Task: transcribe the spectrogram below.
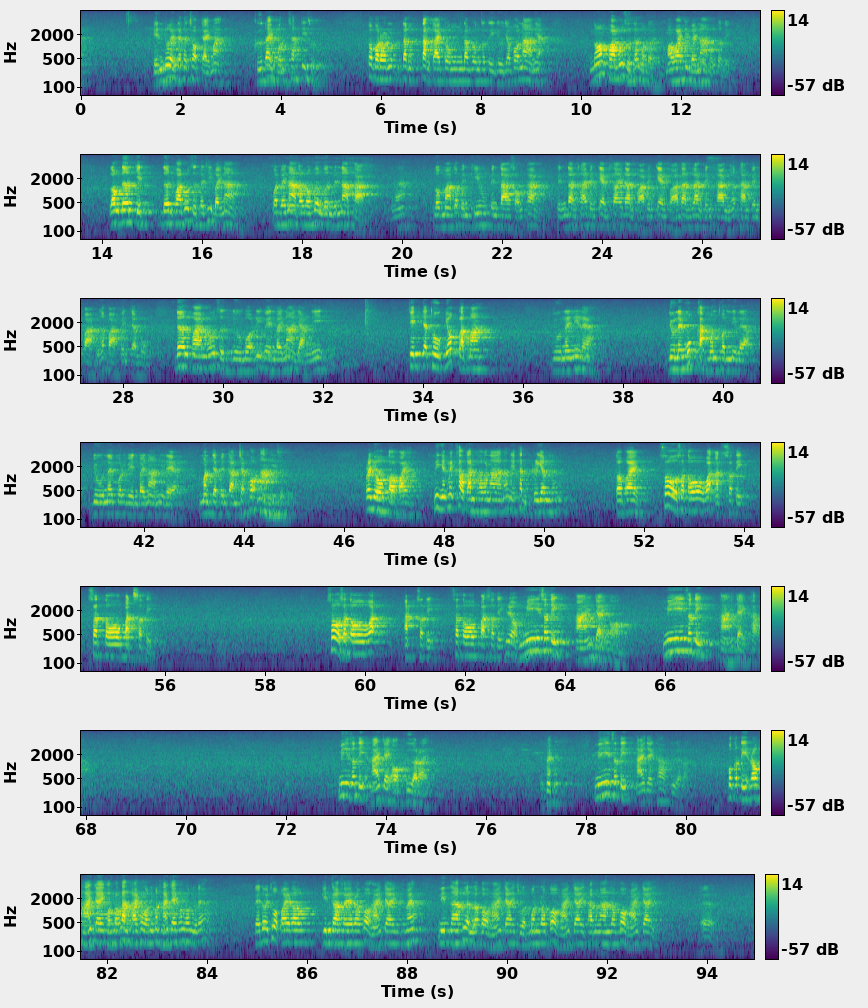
เห็นด้วยและก็ชอบใจมาก คือได้ผลชัดที่สุด ก็พอเราตั้งตั้งกายตรงดำรงสติอยู่เฉพาะหน้าเนี่ยน้อมความรู้สึกทั้งหมดเลย มาไว้ที่ใบหน้าของตนเองลองเดินจิตเดินความรู้สึกไปที่ใบหน้า วันใบหน้าเราเราเบื้องบนเป็นหน้าผากนะลงมาก็เป็นคิ้วเป็นตาสองข้าง เป็นด้านซ้ายเป็นแก้มซ้าย ด้านขวาเป็นแก้มขวา ด้านล่างเป็นคางเหนือคางเป็นปากเหนือปากเป็นจมูก เดินความรู้สึกอยู่บริเวณใบหน้าอย่างนี้ จิตจะถูกยกกลับมา อยู่ในนี่แล้ว อยู่ในมุขขมณฑลนี่แล้ว อยู่ในบริเวณใบหน้านี่แล้ว มันจะเป็นการเฉพาะหน้าที่สุด ประโยคต่อไป นี่ยังไม่เข้าการภาวนานะเนี่ยขั้นเตรียมนะต่อไป โซสโตวะอัตสติ สโตปัสสติ โซสโตวะอัตสติ สโตปัสสติเรียกว่ามีสติหายใจออก มีสติหายใจเข้ามีสติหายใจออกคืออะไร มีสติหายใจเข้าคืออะไรปกติเราหายใจของเราร่างกายของเรานี่มันหายใจของเราอยู่แล้ว แต่โดยทั่วไปเรากินกาแฟเราก็หายใจใช่ไหมนินทาเพื่อนเราก็หายใจ สวดมนต์เราก็หายใจทำงานเราก็หายใจเออ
